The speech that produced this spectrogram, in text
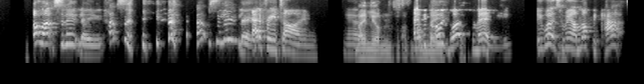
Oh, absolutely, absolutely, absolutely. Every time. Yeah. mainly on, on me. oh, it works for me. It works for me. I'm like a cat.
